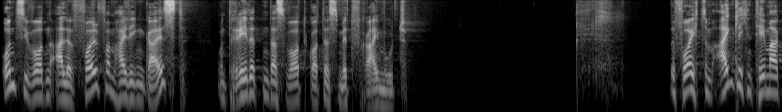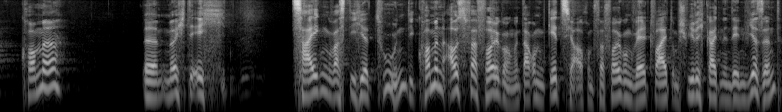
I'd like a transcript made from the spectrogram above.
Und sie wurden alle voll vom Heiligen Geist und redeten das Wort Gottes mit Freimut. Bevor ich zum eigentlichen Thema komme, äh, möchte ich zeigen, was die hier tun. Die kommen aus Verfolgung und darum geht es ja auch um Verfolgung weltweit, um Schwierigkeiten, in denen wir sind.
